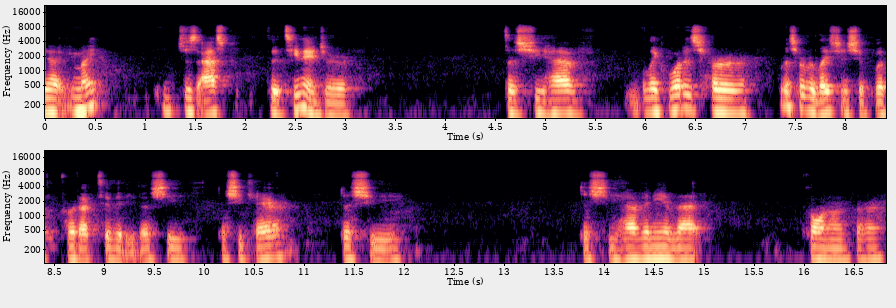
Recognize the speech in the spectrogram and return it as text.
yeah you might just ask the teenager does she have like what is her what is her relationship with productivity? Does she does she care? Does she does she have any of that going on for her?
